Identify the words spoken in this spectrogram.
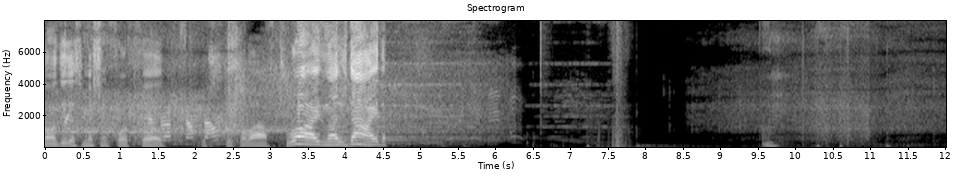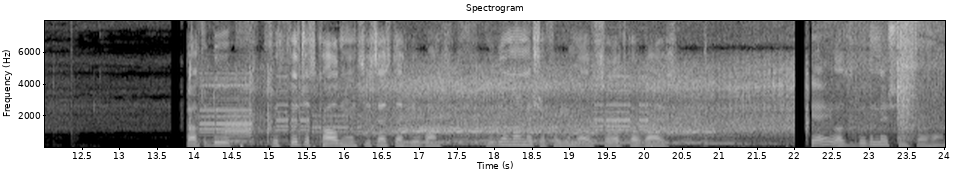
Gonna do this mission for Phil. Which took a lot of tries and I just died. About to do so Phil just called me and he says that he wants to do another mission for him. Well, so let's go guys. Okay, let's do the mission for him.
